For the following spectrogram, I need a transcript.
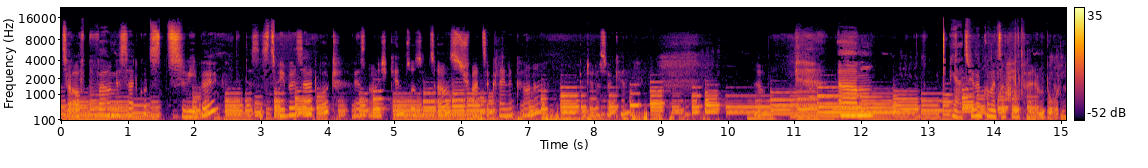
zur Aufbewahrung des Saatguts Zwiebeln. Das ist Zwiebelsaatgut, wer es noch nicht kennt, so sieht es aus. Schwarze kleine Körner, könnt ihr das erkennen? Ja. Ähm, Ja, Zwiebeln kommen jetzt auf jeden Fall im Boden.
